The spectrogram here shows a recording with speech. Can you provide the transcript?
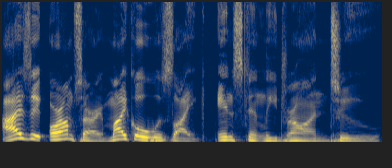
Isaac, or I'm sorry, Michael was like instantly drawn to,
